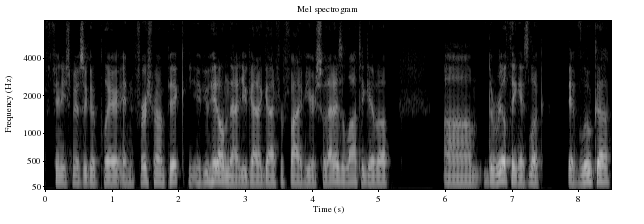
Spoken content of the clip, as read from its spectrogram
Finney Smith's a good player, and first round pick. If you hit on that, you got a guy for five years. So that is a lot to give up. Um, the real thing is, look, if Luka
